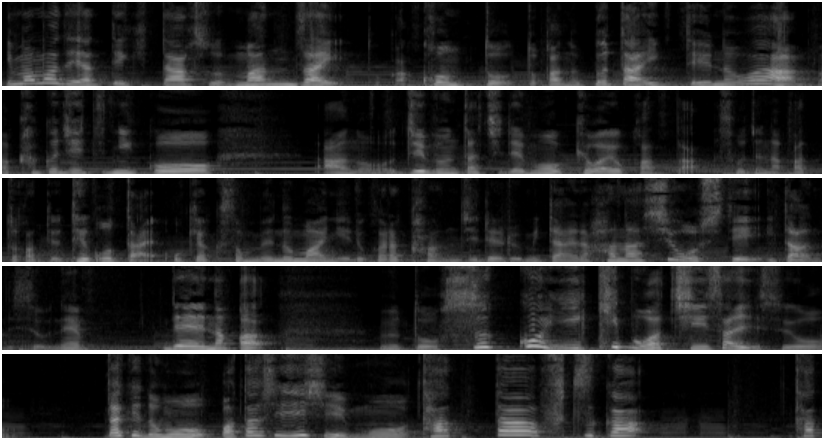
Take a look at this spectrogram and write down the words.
今までやってきたその漫才とかコントとかの舞台っていうのは、確実にこう、あの自分たちでも今日は良かったそうじゃなかったかっていう手応えお客さん目の前にいるから感じれるみたいな話をしていたんですよねでなんか、うんと、すっごい規模は小さいですよだけども私自身もたった2日たっ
